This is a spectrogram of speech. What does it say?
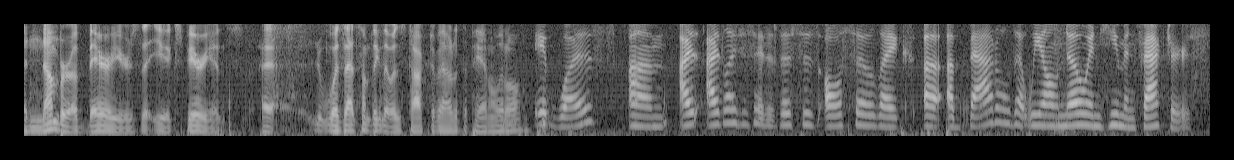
a number of barriers that you experience. Uh, was that something that was talked about at the panel at all? It was. Um, I, I'd like to say that this is also like a, a battle that we all know in human factors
